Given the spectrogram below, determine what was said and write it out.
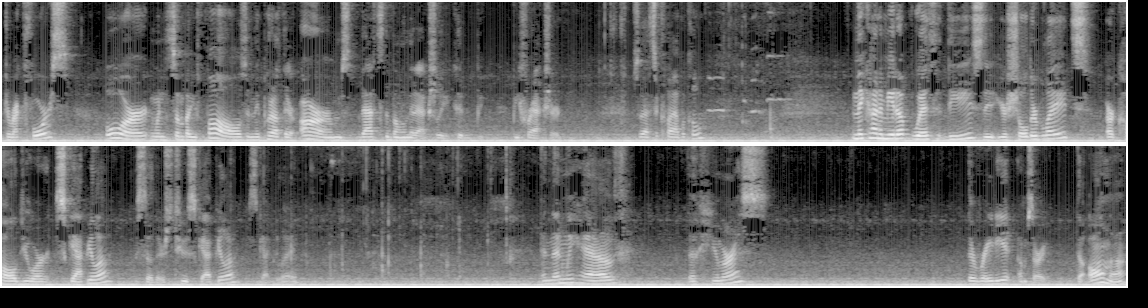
direct force, or when somebody falls and they put out their arms, that's the bone that actually could be, be fractured. So that's a clavicle. And they kind of meet up with these. The, your shoulder blades are called your scapula. So there's two scapula, scapulae. And then we have the humerus, the radiate, I'm sorry, the ulna,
